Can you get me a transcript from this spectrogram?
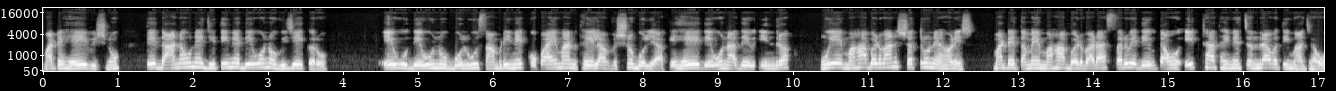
માટે હે વિષ્ણુ, તે દાનવને જીતીને દેવોનો વિજય કરો. એવું દેવોનું બોલવું સાંભળીને કોપાયમાન થયેલા વિષ્ણુ બોલ્યા કે, હે દેવોના દેવ ઇન્દ્ર, હું એ મહાબળવાન શત્રુને હણીશ. માટે તમે મહાબળવાળા સર્વે દેવતાઓ એકઠા થઈને ચંદ્રાવતીમાં જાઓ.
